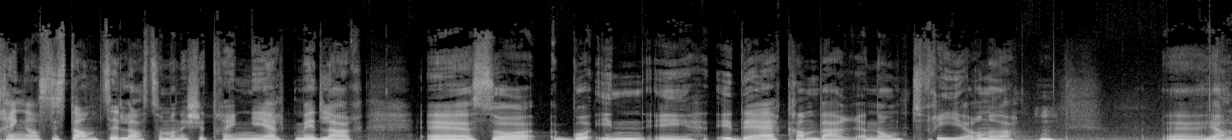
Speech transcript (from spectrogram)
trenger assistanse, late som man ikke trenger hjelpemidler, eh, så gå inn i, i det kan være enormt frigjørende, da. Eh, ja.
